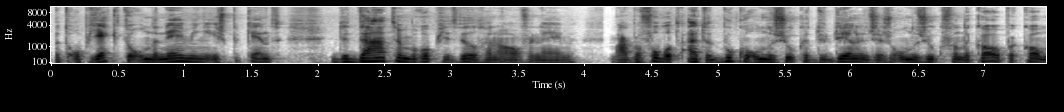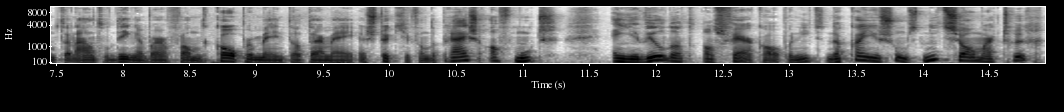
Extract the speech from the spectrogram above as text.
het object, de onderneming is bekend, de datum waarop je het wil gaan overnemen. Maar bijvoorbeeld uit het boekenonderzoek, het due diligence onderzoek van de koper, komt een aantal dingen waarvan de koper meent dat daarmee een stukje van de prijs af moet. En je wil dat als verkoper niet, dan kan je soms niet zomaar terug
